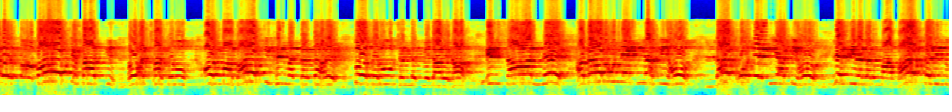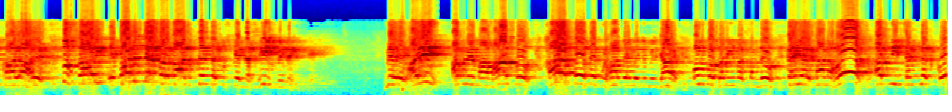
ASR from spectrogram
اگر ماں باپ کے ساتھ اچھا سلوک اور ماں باپ کی خدمت کرتا ہے تو ضرور جنت میں جائے گا۔ انسان نے ہزاروں نے کیا کی ہو لاکھوں نے کیا کی ہو لیکن اگر ماں باپ کا دل دکھایا ہے تو ساری عبادتیں برباد جنت اس کے نصیب میں نہیں ہے۔ میرے بھائی، اپنے ماں باپ کو خاص طور میں جو مل جائے، ان کو غنیمت سمجھو۔ کہیں ایسا نہ ہو، اپنی جنت کو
